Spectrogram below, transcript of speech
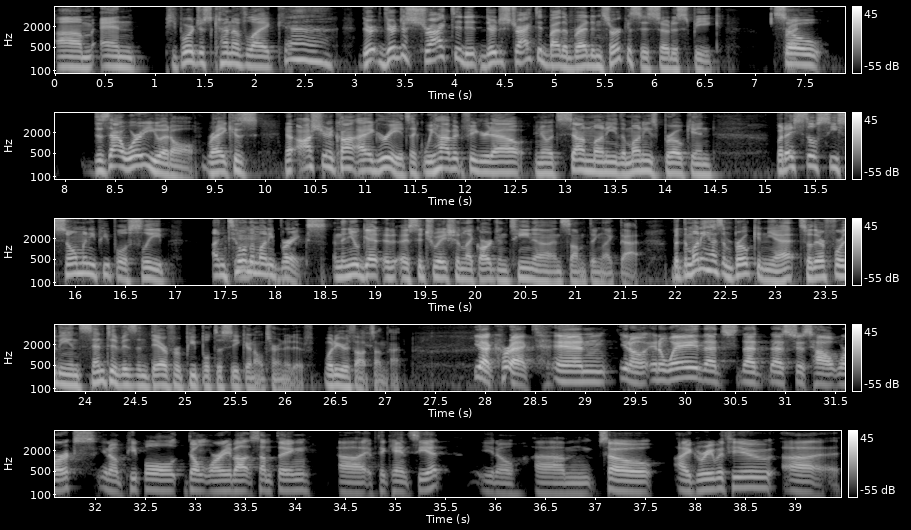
um, and people are just kind of like eh. they're they're distracted. They're distracted by the bread and circuses, so to speak. So, right. does that worry you at all? Right? Because you know, Austrian I agree. It's like we have it figured out. You know, it's sound money. The money's broken, but I still see so many people asleep until mm-hmm. the money breaks. And then you'll get a, a, situation like Argentina and something like that. But the money hasn't broken yet. So therefore, the incentive isn't there for people to seek an alternative. What are your thoughts on that? Yeah, correct. And you know, in a way, that's that that's just how it works. You know, people don't worry about something uh, if they can't see it. You know, um, so I agree with you. Uh,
